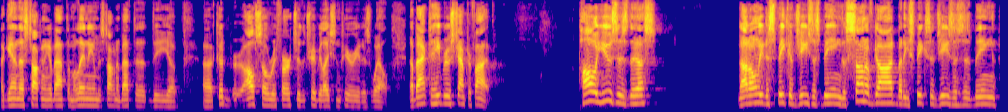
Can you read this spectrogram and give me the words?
Again, that's talking about the millennium. It's talking about the, the, uh, uh, could also refer to the tribulation period as well. Now back to Hebrews chapter 5. Paul uses this not only to speak of Jesus being the Son of God, but he speaks of Jesus as being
